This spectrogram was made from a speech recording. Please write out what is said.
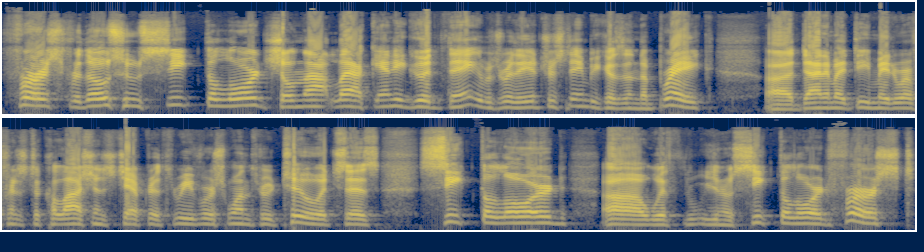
First, for those who seek the Lord shall not lack any good thing. It was really interesting because in the break, uh, Dynamite D made a reference to Colossians chapter 3, verse 1 through 2. It says, Seek the Lord uh, with, you know, seek the Lord first.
